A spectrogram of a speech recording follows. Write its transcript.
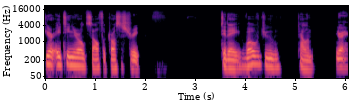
your 18 year old self across the street, today, what would you tell him? You're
